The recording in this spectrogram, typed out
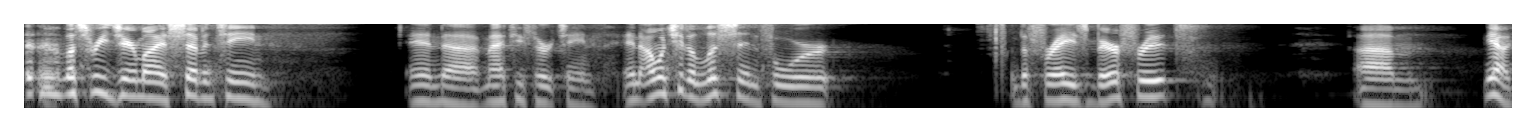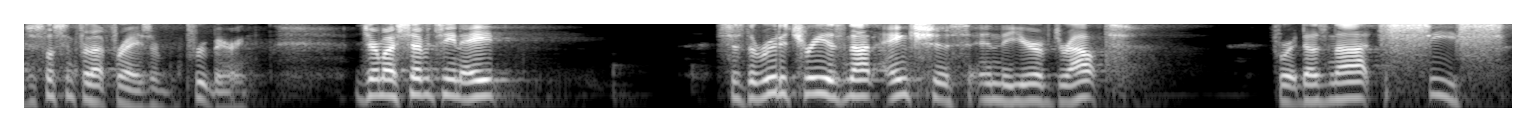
Let's read Jeremiah 17 and uh, Matthew 13. And I want you to listen for the phrase bear fruit. Um, yeah, just listen for that phrase, or fruit bearing. Jeremiah 17, 8 says, The rooted tree is not anxious in the year of drought, for it does not cease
